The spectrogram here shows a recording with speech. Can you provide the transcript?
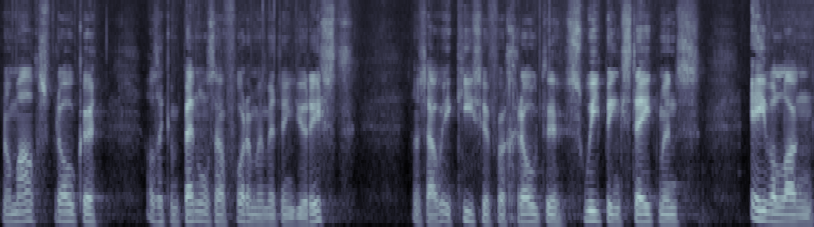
Normaal gesproken, als ik een panel zou vormen met een jurist, dan zou ik kiezen voor grote sweeping statements, eeuwenlang,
